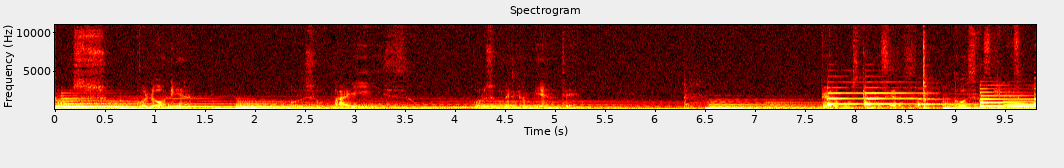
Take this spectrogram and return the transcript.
por su colonia, por su país, por su medio ambiente. Pero busquen hacer cosas que les gusten.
